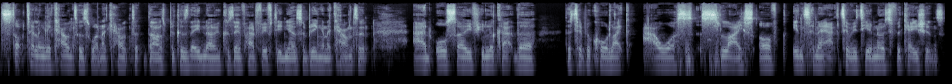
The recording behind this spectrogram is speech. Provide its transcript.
stop telling accountants what an accountant does because they know because they've had 15 years of being an accountant. And also, if you look at the the typical like hour slice of internet activity and notifications,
